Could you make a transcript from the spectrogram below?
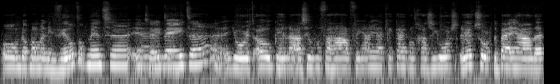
omdat mama niet wil dat mensen Dat weten. weten. Eh, je hoort ook helaas heel veel verhalen van ja, ja, kijk, kijk, want gaan ze jeugd- jeugdzorg erbij halen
